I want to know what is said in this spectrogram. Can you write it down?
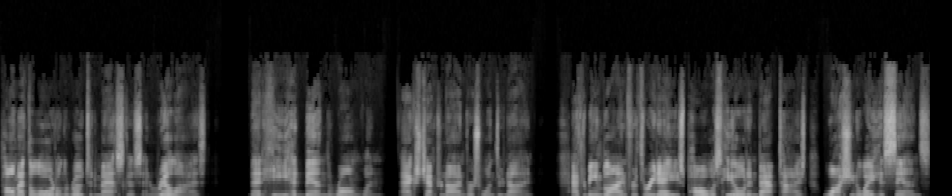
Paul met the Lord on the road to Damascus and realized that he had been the wrong one. Acts chapter 9, verse 1 through 9. After being blind for three days, Paul was healed and baptized, washing away his sins,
